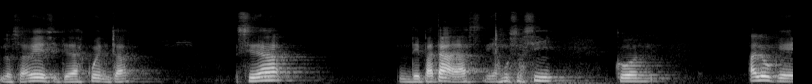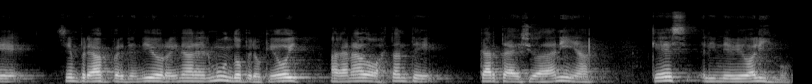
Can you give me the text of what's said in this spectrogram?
lo sabés y te das cuenta, se da de patadas, digamos así, con algo que siempre ha pretendido reinar en el mundo, pero que hoy ha ganado bastante carta de ciudadanía, que es el individualismo.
